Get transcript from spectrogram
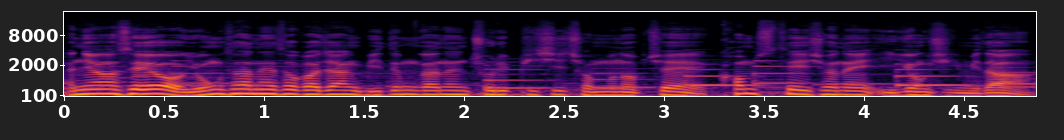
안녕하세요. 용산에서 가장 믿음 가는 조립 PC 전문 업체 컴스테이션의 이경식입니다.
